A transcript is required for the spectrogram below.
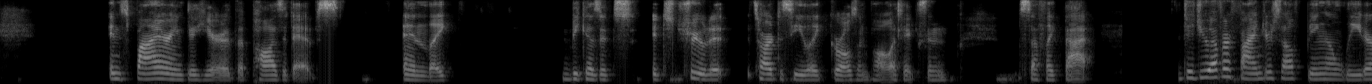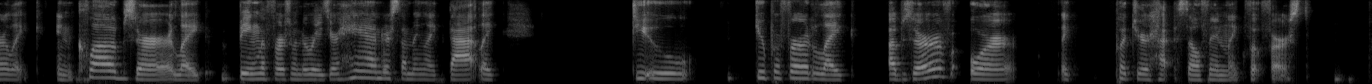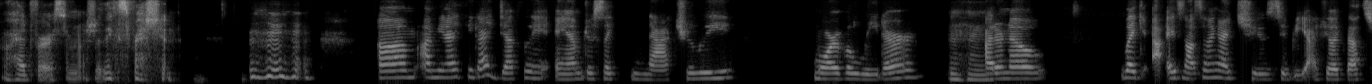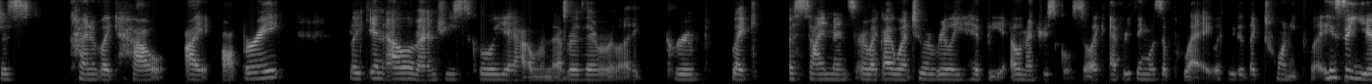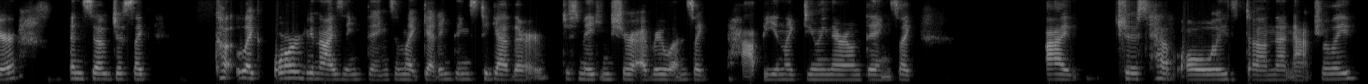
inspiring to hear the positives and like, because it's, it's true that it's hard to see like girls in politics and stuff like that did you ever find yourself being a leader like in clubs or like being the first one to raise your hand or something like that like do you do you prefer to like observe or like put yourself in like foot first or head first i'm not sure the expression um i mean i think i definitely am just like naturally more of a leader mm-hmm. I don't know. Like, it's not something I choose to be. I feel like that's just kind of like how I operate. Like in elementary school, yeah, whenever there were like group, like assignments or like I went to a really hippie elementary school. So like everything was a play. Like we did like 20 plays a year. And so just like like organizing things and like getting things together, just making sure everyone's like happy and like doing their own things. Like I just have always done that naturally.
